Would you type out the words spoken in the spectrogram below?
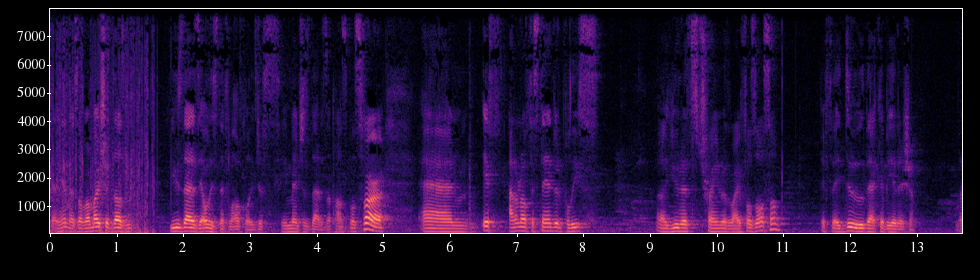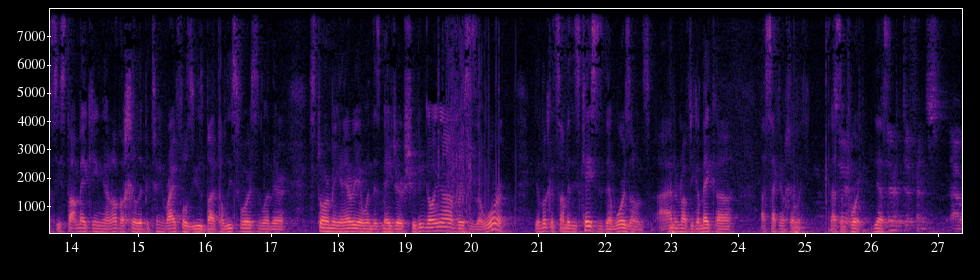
getting him myself, Ramosha doesn't use that as the only sniff alcohol. He just he mentions that as a possible svar. And if I don't know if the standard police uh, units train with rifles also, if they do, that could be an issue. Let's see, start making another chilik between rifles used by police forces when they're storming an area when there's major shooting going on versus a war. You look at some of these cases, they're war zones. I don't know if you can make a, a second chilik. That's there, important. Yes. Is there a difference? Uh,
